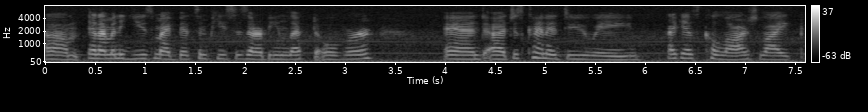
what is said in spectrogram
Um, and I'm going to use my bits and pieces that are being left over and uh, just kind of do a, I guess, collage like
